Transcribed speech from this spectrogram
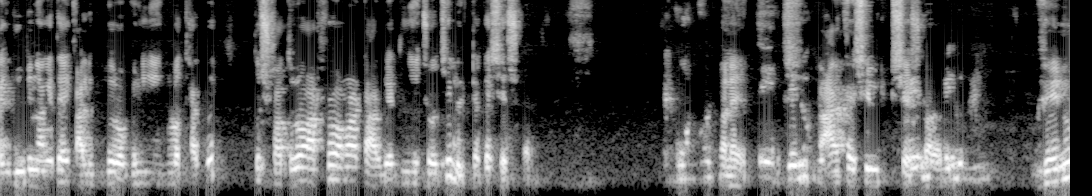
এক দুদিন আগে তাই কালী পুজোর ওপেনিং এগুলো থাকবে। তো সতেরো, আঠেরো আমরা টার্গেট নিয়ে চলছি লিগটাকে শেষ করা মানে শেষ করা ভেনু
